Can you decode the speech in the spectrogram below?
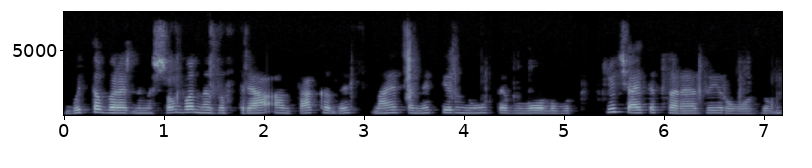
Будьте обережними, щоб не застря... так десь, знаєте, не пірнути в голову. Включайте тверезий розум.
